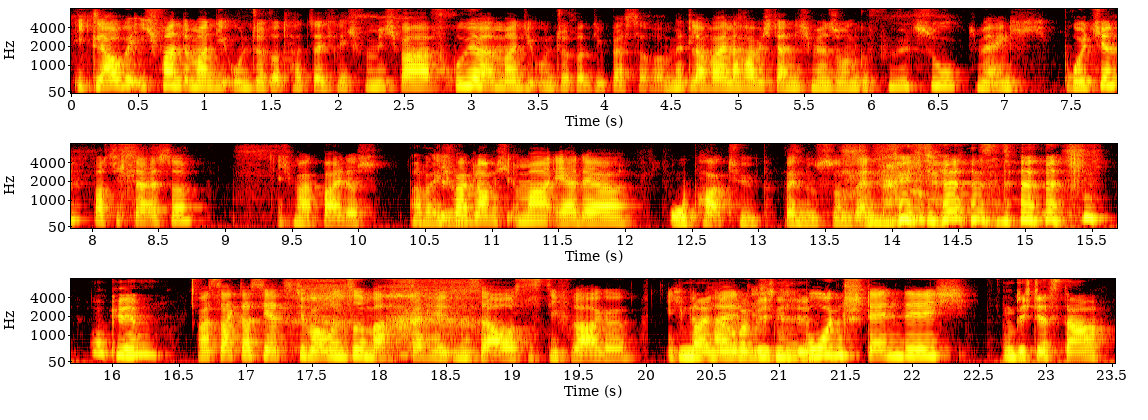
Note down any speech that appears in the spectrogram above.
Ich glaube, ich fand immer die untere tatsächlich. Für mich war früher immer die untere die bessere. Mittlerweile habe ich da nicht mehr so ein Gefühl zu. Ist mir eigentlich Brötchen, was ich da esse. Ich mag beides. Aber Okay. ich war, glaube ich, immer eher der Opa-Typ, wenn du es so nennen möchtest. Okay. Was sagt das jetzt über unsere Machtverhältnisse aus, ist die Frage. Ich bin Nein, halt, ich bin bodenständig Und ich der Star.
